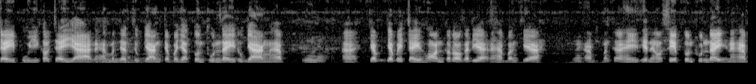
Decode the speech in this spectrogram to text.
ใจปุ๋ยเข้าใจยานะครับ มันจะทุกอย่างจะประหยัดต้นทุนได้ทุกอย่างนะครับ นี่นะอ่าอย่าอย่าไปใจห้อนก็ดอกกระเดี้ยนะครับ บางเทียนะครับ มันจะให้เทียนให้เขาเซฟต้นทุนได้นะครับ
